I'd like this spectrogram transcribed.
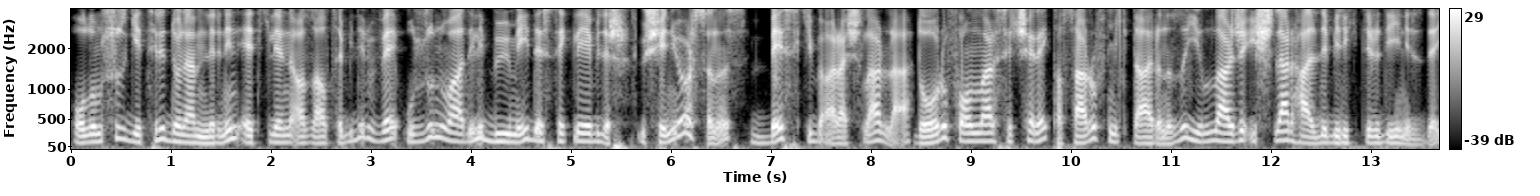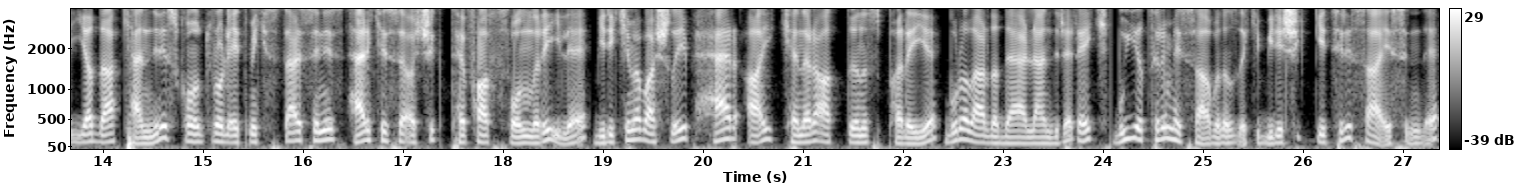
olumsuz getiri dönemlerinin etkilerini azaltabilir ve uzun vadeli büyümeyi destekleyebilir. Üşeniyorsanız BES gibi araçlarla doğru fonlar seçerek tasarruf miktarınızı yıllarca işler halde biriktirdiğinizde ya da kendiniz kontrol etmek isterseniz herkese açık tefas fonları ile birikime başlayıp her ay kenara attığınız parayı buralarda değerlendirerek bu yatırım hesabınızdaki bileşik getiri sayesinde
